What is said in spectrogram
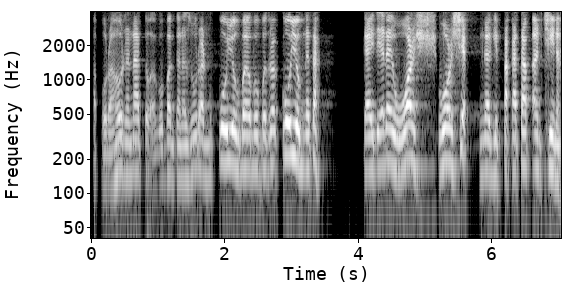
Apurahon na nato ang ubang kanasuran, kuyog mga patrol, kuyog na ta. Kay di na warship nga gipakatap ang China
